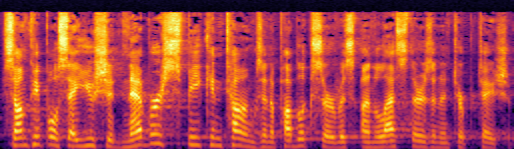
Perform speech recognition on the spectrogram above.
Some people say you should never speak in tongues in a public service unless there's an interpretation.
